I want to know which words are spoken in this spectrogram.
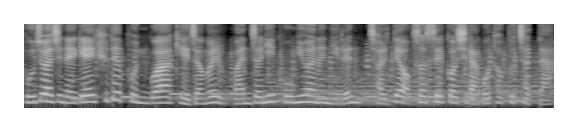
보좌진에게 휴대폰과 계정을 완전히 공유하는 일은 절대 없었을 것이라고 덧붙였다.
